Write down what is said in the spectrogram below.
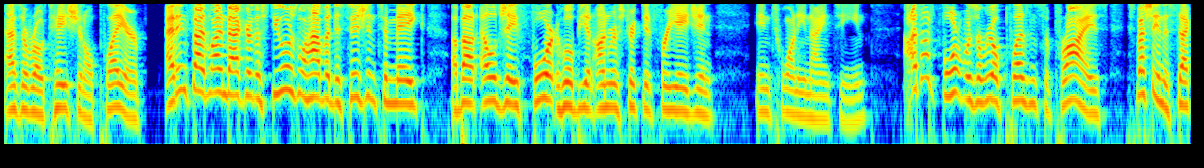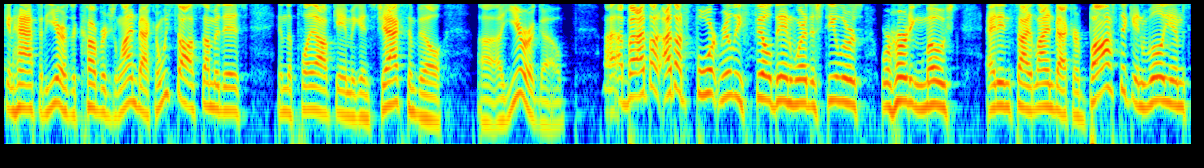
as a rotational player. At inside linebacker, the Steelers will have a decision to make about LJ Fort, who will be an unrestricted free agent in 2019. I thought Fort was a real pleasant surprise, especially in the second half of the year as a coverage linebacker. And we saw some of this in the playoff game against Jacksonville uh, a year ago. Uh, but I thought I thought Fort really filled in where the Steelers were hurting most at inside linebacker. Bostic and Williams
